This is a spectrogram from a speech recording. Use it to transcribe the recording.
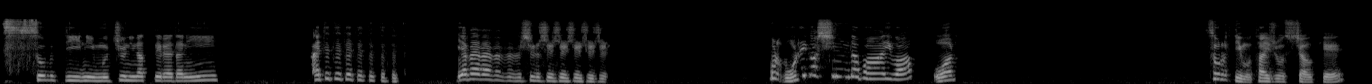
ソルティに夢中になっている間に、あいてててててててて。やばいやばいやばいやばい、死ぬ死ぬ死ぬ死ぬ死ぬ死ぬ。これ、俺が死んだ場合は？終わる？ソルティも退場しちゃう系？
